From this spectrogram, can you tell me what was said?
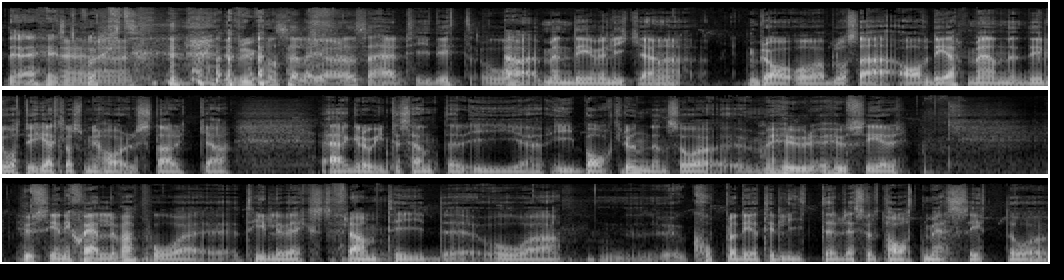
Det är helt Eh, korrekt. det brukar man sällan göra så här tidigt. Och, Ja. Men det är väl lika gärna bra att blåsa av det. Men det låter ju helt klart som ni har starka ägare och intressenter i, i bakgrunden. Så eh, hur, hur, ser, hur ser ni själva på eh, tillväxt, framtid eh, och eh, koppla det till lite resultatmässigt? Och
